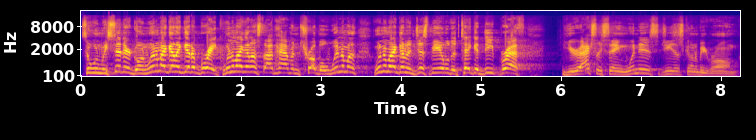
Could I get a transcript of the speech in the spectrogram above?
So when we sit there going, when am I going to get a break? When am I going to stop having trouble? When am I, when am I going to just be able to take a deep breath? You're actually saying, when is Jesus going to be wrong?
